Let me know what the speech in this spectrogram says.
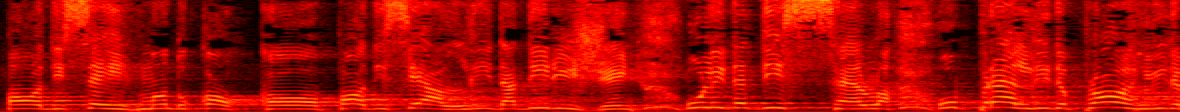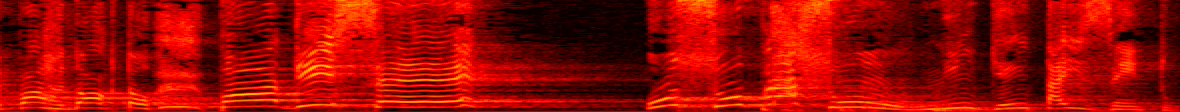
Pode ser irmã do cocó, pode ser a líder, a dirigente, o líder de célula, o pré-líder, pró-líder, pós-doctor. Pode ser o supra-sumo, ninguém está isento.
